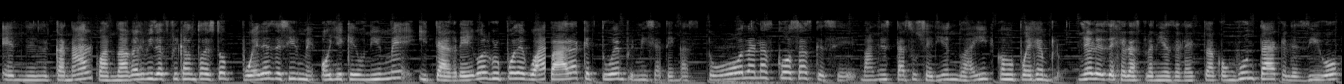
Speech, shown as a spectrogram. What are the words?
en el canal, cuando haga el video explicando todo esto, puedes decirme, oye, quiero unirme y te agrego al grupo de WhatsApp para que tú en primicia tengas todas las cosas que se van a estar sucediendo ahí, como por ejemplo, ya les dejé las planillas de lectura conjunta que les digo,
